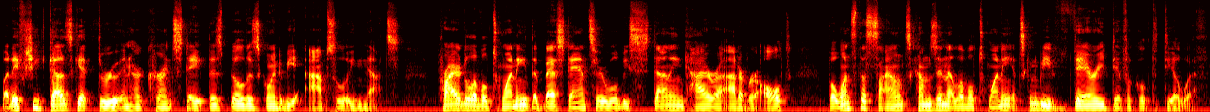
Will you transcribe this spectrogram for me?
but if she does get through in her current state, this build is going to be absolutely nuts. Prior to level 20, the best answer will be stunning Qhira out of her ult, but once the silence comes in at level 20, it's going to be very difficult to deal with.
